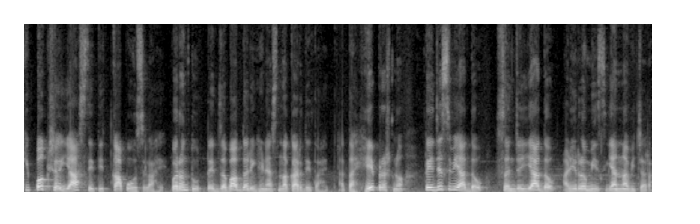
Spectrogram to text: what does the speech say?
की पक्ष या स्थितीत का पोहोचला आहे? परंतु ते जबाबदारी घेण्यास नकार देत आहेत. आता हे प्रश्न तेजस्वी यादव संजय यादव आणि रमीज यांना विचारा.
